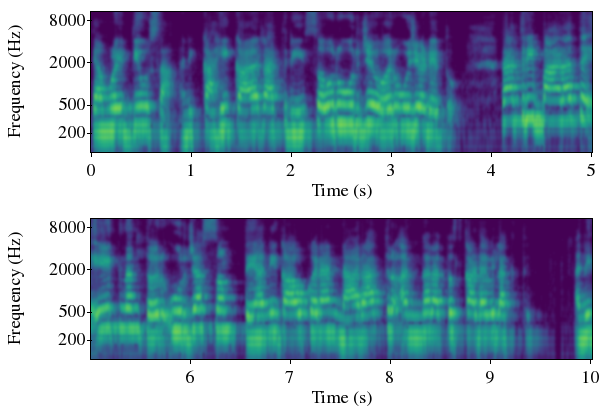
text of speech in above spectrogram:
त्यामुळे दिवसा आणि काही काळ रात्री सौर ऊर्जेवर उजेड येतो. रात्री बारा ते एक नंतर ऊर्जा संपते आणि गावकऱ्यांना रात्र अंधारातच काढावी लागते. आणि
